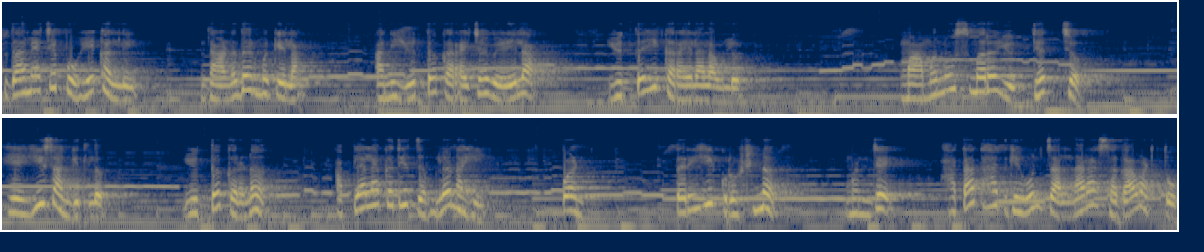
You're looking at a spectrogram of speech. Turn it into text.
सुदाम्याचे पोहे खाल्ले दानधर्म केला आणि युद्ध करायच्या वेळेला युद्धही करायला लावलं. मामनुस्मर युद्धच हेही सांगितलं युद्ध करणं आपल्याला कधी जमलं नाही. पण तरीही कृष्ण म्हणजे हातात हात घेऊन चालणारा सगा वाटतो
